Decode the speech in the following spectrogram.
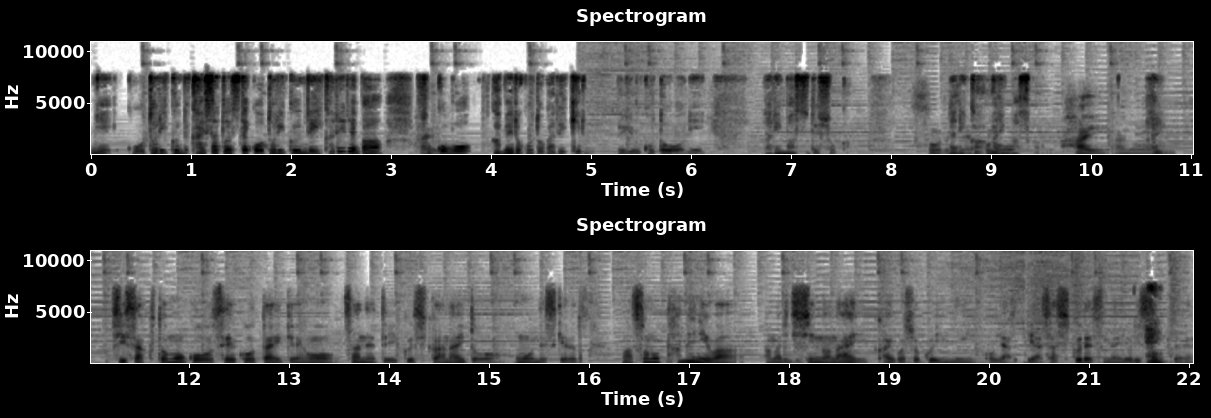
にこう取り組んで、会社としてこう取り組んでいかれれば、そこを深めることができるということになりますでしょうか？そうですね。何かありますか？はい。あの、はい、小さくともこう成功体験を重ねていくしかないと思うんですけれど、まあ、そのためにはあまり自信のない介護職員にこうや優しくですね寄り添って、はい、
